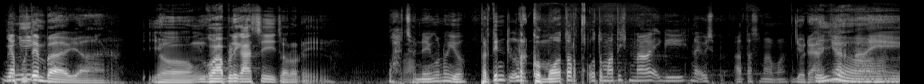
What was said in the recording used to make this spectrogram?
nyabutnya bayar. Yo, nggo aplikasi carane. Wah, jane ngono yo. Berarti rego motor otomatis naik iki nek wis atas nama. Yaudah Iya, anyar naik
